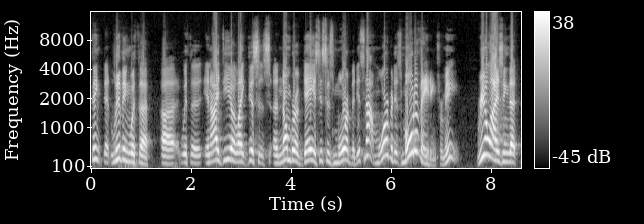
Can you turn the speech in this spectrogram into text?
think that living with a uh, with a, an idea like this is a number of days, this is morbid. It's not morbid, it's motivating for me. Realizing that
